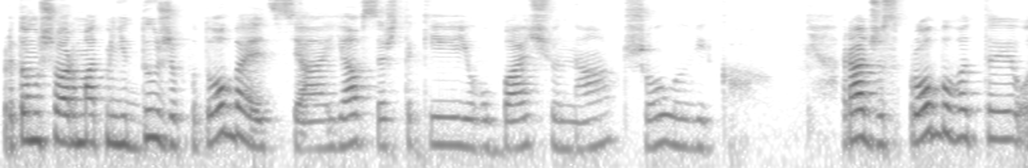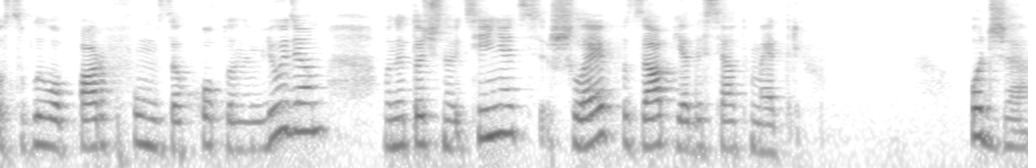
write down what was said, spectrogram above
При тому, що аромат мені дуже подобається, я все ж таки його бачу на чоловіках. Раджу спробувати, особливо парфум захопленим людям. Вони точно оцінять шлейф за 50 метрів. Отже,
